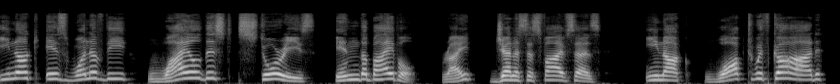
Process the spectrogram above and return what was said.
Enoch is one of the wildest stories in the Bible, right? Genesis 5 says, Enoch walked with God,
